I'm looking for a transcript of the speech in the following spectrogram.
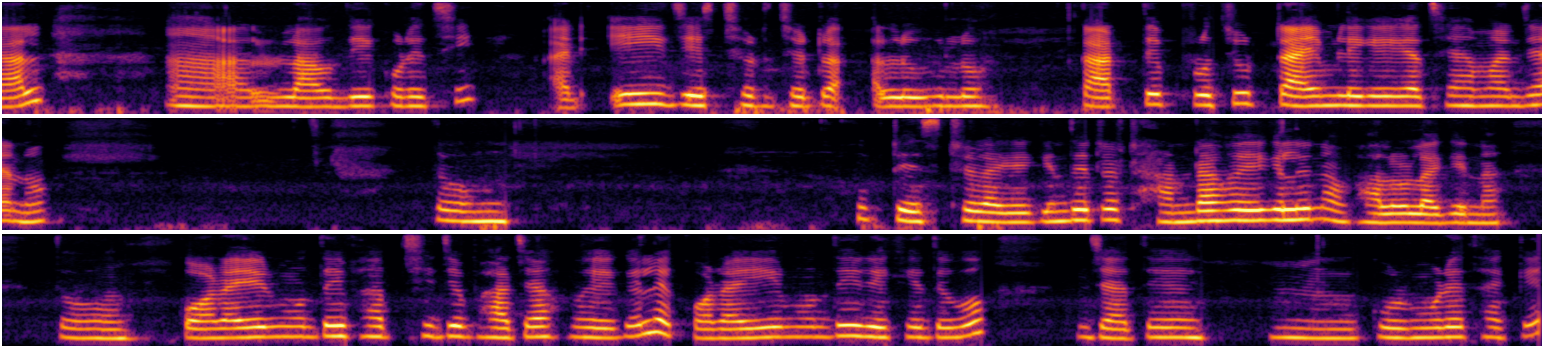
ডাল। লাউ দিয়ে করেছি। আর এই যে ছোট ছোট আলুগুলো কাটতে প্রচুর টাইম লেগে গেছে আমার যেন। তো খুব টেস্ট লাগে, কিন্তু এটা ঠান্ডা হয়ে গেলে না ভালো লাগে না। তো কড়াইয়ের মধ্যেই ভাবছি যে ভাজা হয়ে গেলে কড়াইয়ের মধ্যেই রেখে দেব যাতে কুড়মুড়ে থাকে।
